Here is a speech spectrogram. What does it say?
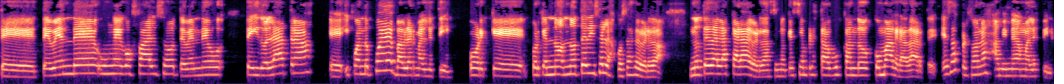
te, te, vende un ego falso, te vende, te idolatra eh, y cuando puede va a hablar mal de ti porque, porque no, no te dice las cosas de verdad no te da la cara de verdad, sino que siempre está buscando cómo agradarte. Esas personas a mí me dan mala espina.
